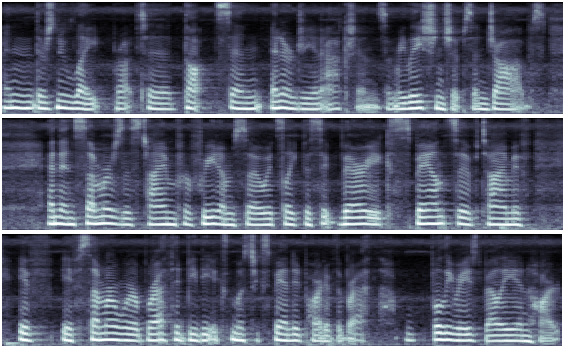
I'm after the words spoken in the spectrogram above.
And there's new light brought to thoughts and energy and actions and relationships and jobs. And then summer's this time for freedom. So it's like this very expansive time. If if if summer were a breath, it'd be the ex- most expanded part of the breath, fully raised belly and heart.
